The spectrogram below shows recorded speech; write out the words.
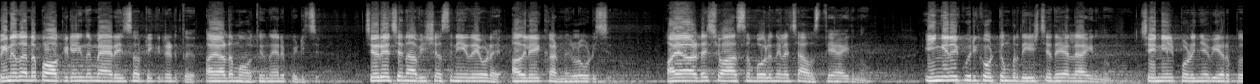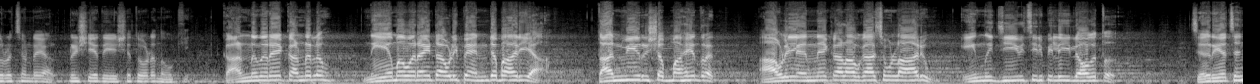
പിന്നെ തന്റെ പോക്കറ്റിൽ നിന്ന് മാരേജ് സർട്ടിഫിക്കറ്റ് എടുത്ത് അയാളുടെ മുഖത്തിന് നേരെ പിടിച്ചു. ചെറിയച്ഛൻ അവിശ്വസനീയതയോടെ അതിലേക്ക് കണ്ണുകൾ ഓടിച്ചു. അയാളുടെ ശ്വാസം പോലും നിലച്ച അവസ്ഥയായിരുന്നു. ഇങ്ങനെ കുരിക്കൊട്ടും പ്രതീക്ഷിച്ചതേയല്ലായിരുന്നു. ചെന്നിയിൽ പൊടിഞ്ഞ വിയർപ്പ് തുറച്ചുണ്ടയാൾ ഋഷിയെ ദേഷ്യത്തോടെ നോക്കി. കണ്ണു നിറയെ കണ്ടല്ലോ. നിയമപരമായിട്ട് അവളിപ്പോ എന്റെ ഭാര്യ. തൻവി ഋഷഭ് മഹേന്ദ്രൻ. അവളിൽ എന്നേക്കാൾ അവകാശമുള്ള ആരും ഇന്ന് ജീവിച്ചിരിപ്പില്ല ഈ ലോകത്ത്. ചെറിയച്ഛൻ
